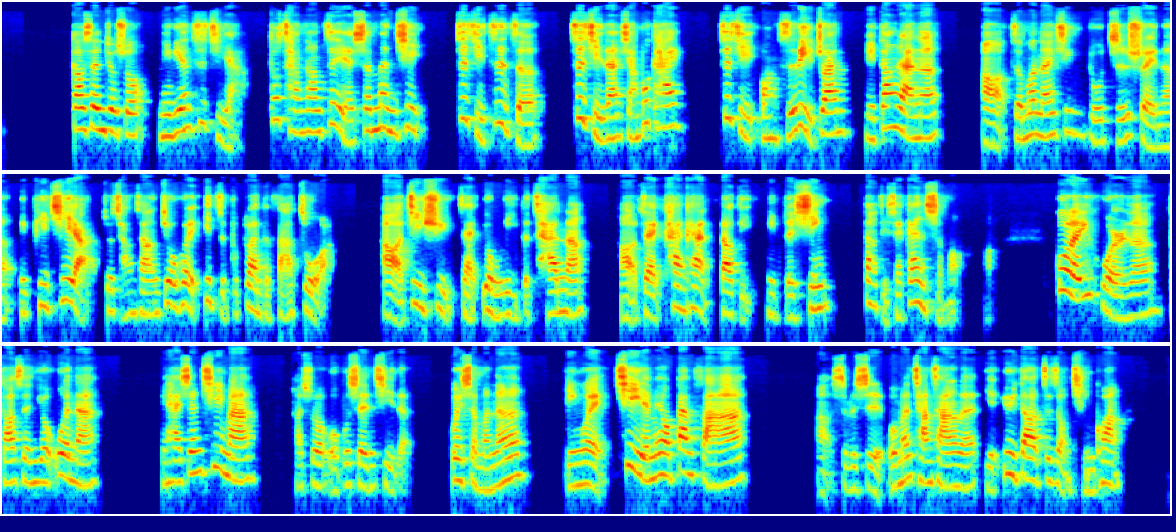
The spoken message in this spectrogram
高僧就说：“你连自己啊都常常这也生闷气。”自己自责，自己呢想不开，自己往死里钻，你当然呢，啊，怎么能心如止水呢？你脾气啊，就常常就会一直不断的发作啊，啊，继续在用力的参呢，啊，再看看到底你的心到底在干什么啊？过了一会儿呢，高僧又问啊，你还生气吗？他说我不生气的，为什么呢？因为气也没有办法啊。啊，是不是？我们常常呢也遇到这种情况。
